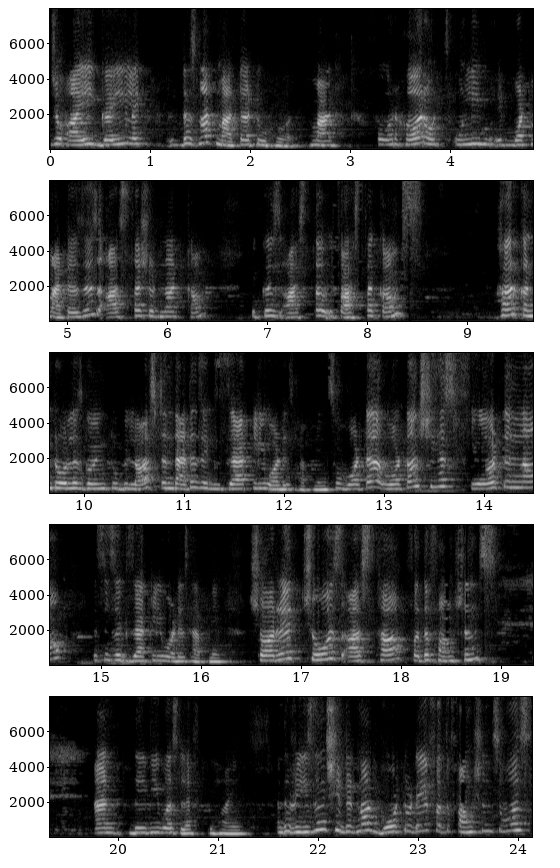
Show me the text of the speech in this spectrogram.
jo I gai like does not matter to her. For her, it's only what matters is Astha should not come because Astha, if Astha comes, her control is going to be lost and that is exactly what is happening so what are, what all she has feared till now this is exactly what is happening Shaurya chose Astha for the functions and Devi was left behind. And the reason she did not go today for the functions was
